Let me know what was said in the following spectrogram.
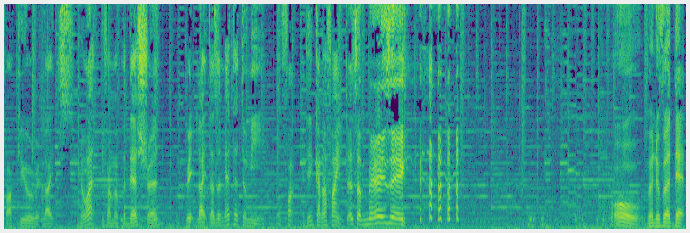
Fuck you, red lights. You know what? If I'm a pedestrian, red light doesn't matter to me. Oh fuck, I didn't gonna find. That's amazing! oh, maneuver that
